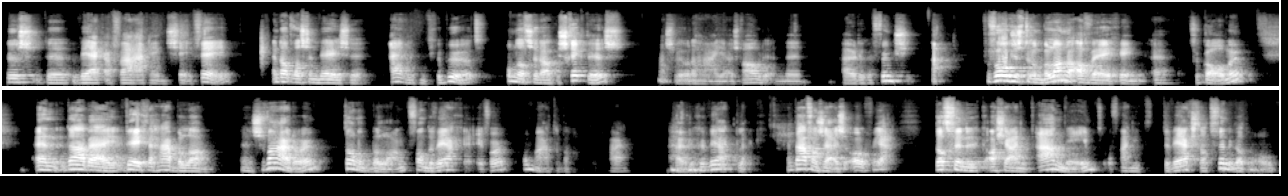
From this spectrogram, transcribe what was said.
dus de werkervaring CV. En dat was in deze eigenlijk niet gebeurd, omdat ze wel geschikt is, maar ze wilden haar juist houden in de huidige functie. Nou, vervolgens is er een belangenafweging eh, gekomen en daarbij weegde haar belang eh, zwaarder dan het belang van de werkgever om haar te behouden op haar huidige werkplek. En daarvan zei ze ook van ja, dat vind ik, als je haar niet aanneemt of haar niet te werk stelt, vind ik dat ook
